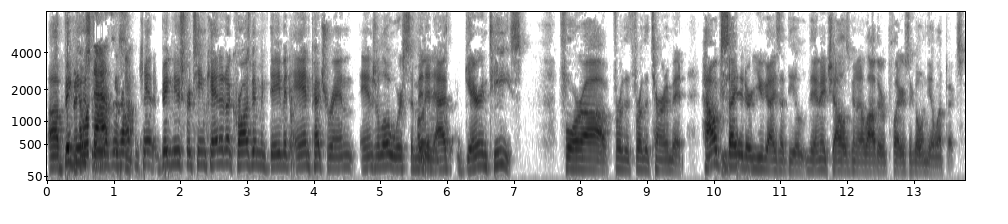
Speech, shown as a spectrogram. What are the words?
Uh, big news for, to ask for you Hockey Canada. Big news for Team Canada. Crosby, McDavid, and Petran Angelo were submitted Oh, yeah. as guarantees for uh for the for the tournament. How excited are you guys that the the NHL is going to allow their players to go in the Olympics?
